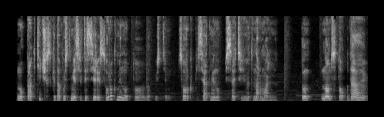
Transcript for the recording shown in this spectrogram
Ну, практически. Допустим, если ты серии 40 минут, то, допустим, 40-50 минут писать ее, это нормально нон-стоп, да,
